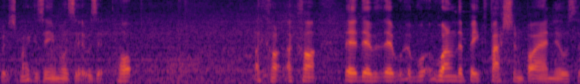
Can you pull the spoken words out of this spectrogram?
which magazine was it? Was it Pop? I can't. I can't. They, they, they, one of the big fashion biennials,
